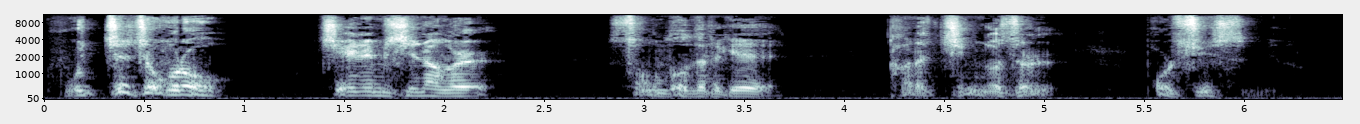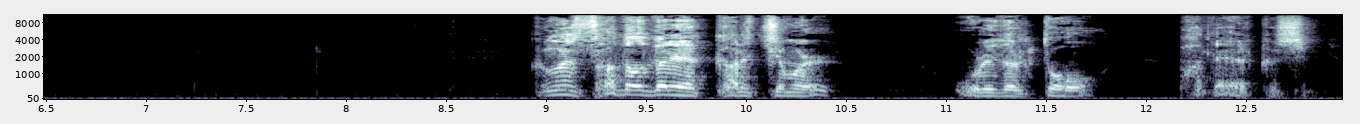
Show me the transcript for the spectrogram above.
구체적으로 재림신앙을 성도들에게 가르친 것을 볼 수 있습니다. 그 사도들의 가르침을 우리들도 받아야 할 것입니다.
